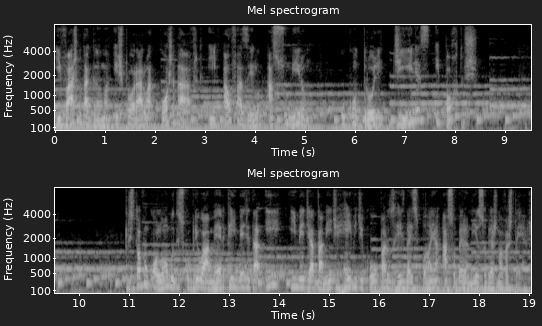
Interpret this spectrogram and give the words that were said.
e Vasco da Gama exploraram a costa da África e, ao fazê-lo, assumiram o controle de ilhas e portos. Cristóvão Colombo descobriu a América e, e imediatamente reivindicou para os reis da Espanha a soberania sobre as novas terras.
